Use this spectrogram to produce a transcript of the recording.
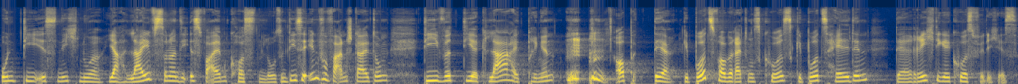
und die ist nicht nur ja live, sondern die ist vor allem kostenlos. Und diese Infoveranstaltung, die wird dir Klarheit bringen, ob der Geburtsvorbereitungskurs Geburtsheldin der richtige Kurs für dich ist.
